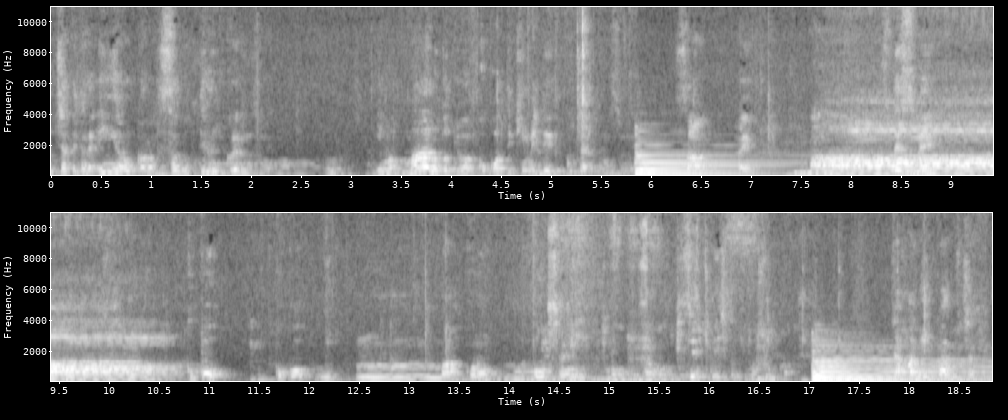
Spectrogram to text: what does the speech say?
口開けたらいいんやろうかなって探ってるにくれるんですね。うん、今、まあの時はここって決めて口開けてますよね。三、はいあ。ですね。ここ、ここに、うん、まあ、この大きさにもうあの設定しておきましょうか。じゃあ、ハミングは口開け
